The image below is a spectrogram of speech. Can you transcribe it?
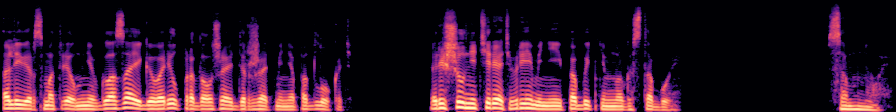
Оливер смотрел мне в глаза и говорил, продолжая держать меня под локоть. Решил не терять времени и побыть немного с тобой. Со мной.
